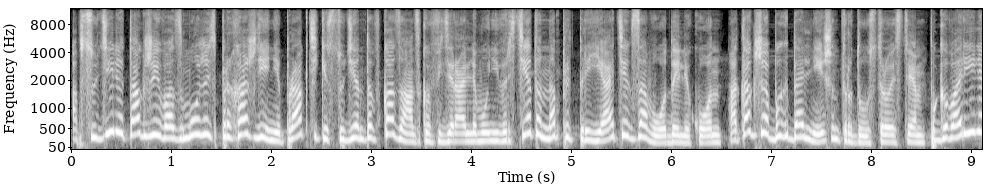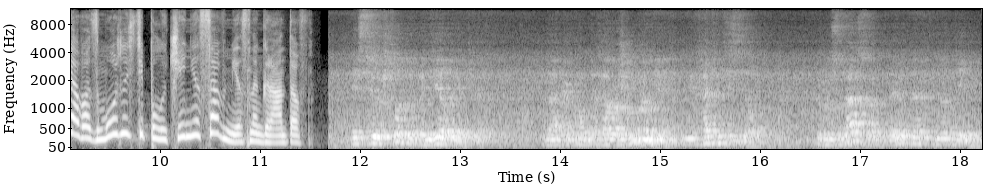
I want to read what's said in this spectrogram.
Обсудили также и возможность прохождения практики студентов Казанского федерального университета на предприятиях завода «Эликон», а также об их дальнейшем трудоустройстве. Поговорили о возможности получения совместных грантов. Если вы что-то вы делаете на каком-то хорошем уровне, не хотите сделать, то государство дает на это деньги,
